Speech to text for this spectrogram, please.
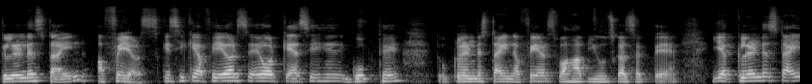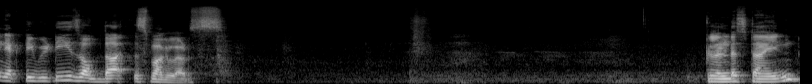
क्लेंडस्टाइन अफेयर्स किसी के अफेयर्स हैं और कैसे हैं? गुप्त हैं। तो क्लेंडस्टाइन अफेयर्स वहाँ आप यूज़ कर सकते हैं। या clandestine activities of the smugglers clandestine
